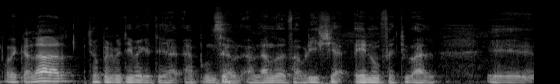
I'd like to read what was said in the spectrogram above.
recalar. Yo permitíme que te apunte hablando de Fabricia en un festival. Eh,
